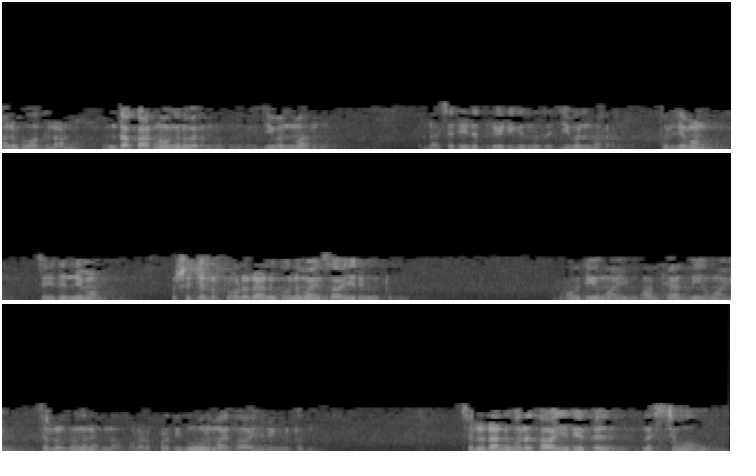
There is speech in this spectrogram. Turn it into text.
അനുഭവത്തിലാണ്. എന്താ കാരണം അങ്ങനെ വരുന്നത്? ജീവന്മാർ എല്ലാ ശരീരത്തിലും ഇരിക്കുന്നത് ജീവന്മാരാണ്. തുല്യമാണ് ചൈതന്യമാണ്. പക്ഷെ ചിലർക്ക് വളരെ അനുകൂലമായ സാഹചര്യം കിട്ടുന്നു ഭൗതികമായും ആധ്യാത്മികമായും ചിലർക്ക് അങ്ങനെയല്ല വളരെ പ്രതികൂലമായ സാഹചര്യം കിട്ടുന്നു. ചിലർ അനുകൂല സാഹചര്യത്തെ നശിച്ചു പോകുന്നു.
